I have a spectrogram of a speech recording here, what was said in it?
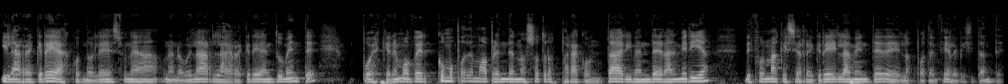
Y la recreas cuando lees una, una novela, la recreas en tu mente, pues queremos ver cómo podemos aprender nosotros para contar y vender Almería de forma que se recree en la mente de los potenciales visitantes.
